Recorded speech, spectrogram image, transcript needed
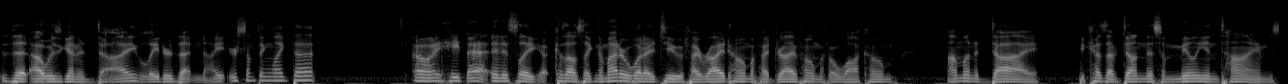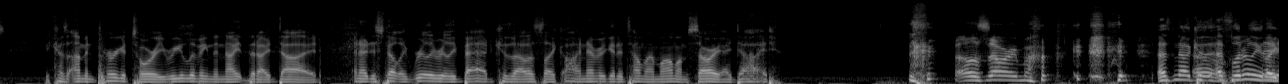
that I was gonna die later that night or something like that. Oh, I hate that. And it's like, because I was like, no matter what I do, if I ride home, if I drive home, if I walk home, I'm gonna die because I've done this a million times. Because I'm in purgatory, reliving the night that I died, and I just felt like really, really bad because I was like, oh, I never get to tell my mom I'm sorry I died. oh, sorry, mom. That's no, because Oh, that's literally like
